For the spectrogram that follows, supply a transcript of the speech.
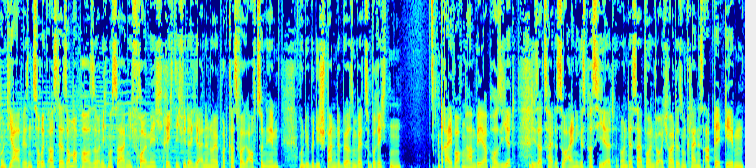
Und ja, wir sind zurück aus der Sommerpause und ich muss sagen, ich freue mich richtig wieder hier eine neue Podcast-Folge aufzunehmen und über die spannende Börsenwelt zu berichten. Drei Wochen haben wir ja pausiert. In dieser Zeit ist so einiges passiert und deshalb wollen wir euch heute so ein kleines Update geben,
